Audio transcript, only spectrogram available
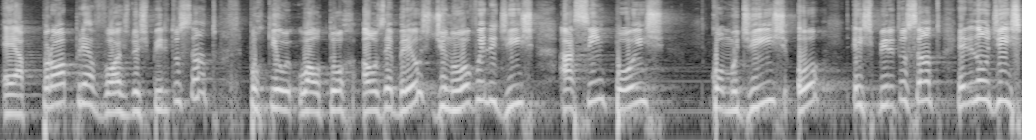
é a própria voz do Espírito Santo, porque o, o autor aos Hebreus, de novo, ele diz: assim, pois, como diz o Espírito Santo. Ele não diz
